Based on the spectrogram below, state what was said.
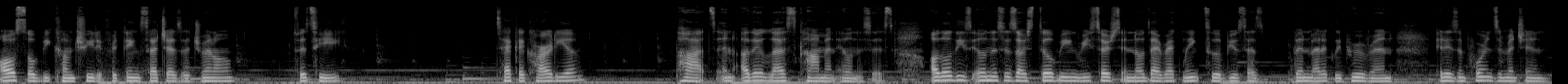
also become treated for things such as adrenal fatigue, tachycardia, POTS, and other less common illnesses. Although these illnesses are still being researched and no direct link to abuse has been medically proven, it is important to mention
